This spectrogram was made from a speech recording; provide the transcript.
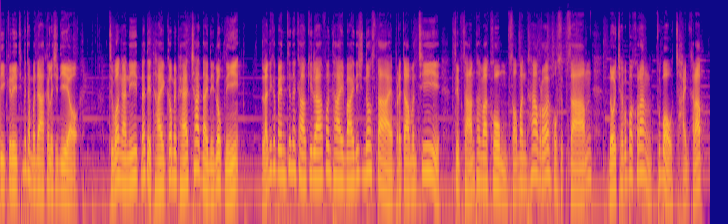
ดีกรีที่ไม่ธรรมดากันเลยทีเดียว ถือว่างานนี้นักเตะไทยก็ไม่แพ้ชาติใดในโลกนี้ และนี่ก็เป็นที่นักข่าวกีฬาฟุตบอลไทย by National Style ประจำวันที่ 13 ธันวาคม 2563 โดยใช้บุพครั่งฟุตบอลไทยครับ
